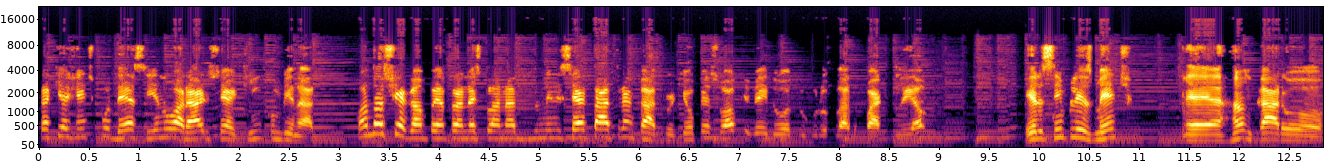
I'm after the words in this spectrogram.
para que a gente pudesse ir no horário certinho, combinado. Quando nós chegamos para entrar na esplanada do Ministério, estava trancado, porque o pessoal que veio do outro grupo lá do Parque do Leão, eles simplesmente é, arrancaram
